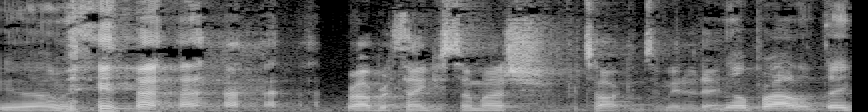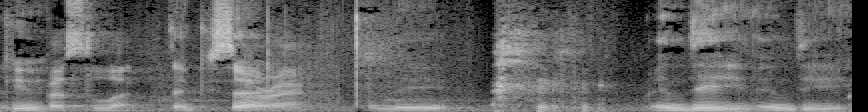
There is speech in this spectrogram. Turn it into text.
You know what I mean? Robert, thank you so much for talking to me today. no problem. Thank you. Best of luck. Thank you, sir. All right. Indeed. indeed. Indeed.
